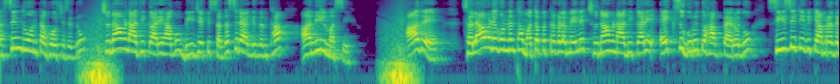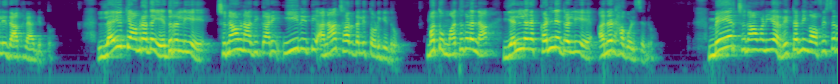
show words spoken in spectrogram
ಅಸಿಂಧು ಅಂತ ಘೋಷಿಸಿದ್ರು ಚುನಾವಣಾಧಿಕಾರಿ ಹಾಗೂ ಬಿಜೆಪಿ ಸದಸ್ಯರೇ ಆಗಿದ್ದಂಥ ಅನಿಲ್ ಮಸಿ ಆದ್ರೆ ಚಲಾವಣೆಗೊಂಡಂತಹ ಮತಪತ್ರಗಳ ಮೇಲೆ ಚುನಾವಣಾಧಿಕಾರಿ ಎಕ್ಸ್ ಗುರುತು ಹಾಕ್ತಾ ಇರೋದು ಸಿಸಿಟಿವಿ ಕ್ಯಾಮೆರಾದಲ್ಲಿ ದಾಖಲಾಗಿತ್ತು. ಲೈವ್ ಕ್ಯಾಮೆರಾದ ಎದುರಲ್ಲಿಯೇ ಚುನಾವಣಾಧಿಕಾರಿ ಈ ರೀತಿ ಅನಾಚಾರದಲ್ಲಿ ತೊಡಗಿದ್ರು ಮತ್ತು ಮತಗಳನ್ನ ಎಲ್ಲರ ಕಣ್ಣೆದರಲ್ಲಿಯೇ ಅನರ್ಹಗೊಳಿಸಿದ್ರು. ಮೇಯರ್ ಚುನಾವಣೆಯ ರಿಟರ್ನಿಂಗ್ ಆಫೀಸರ್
